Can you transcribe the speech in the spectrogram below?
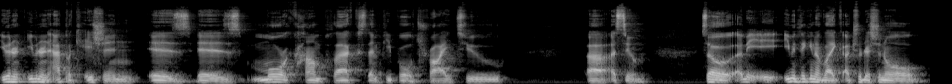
even even an application is is more complex than people try to uh, assume. So I mean, even thinking of like a traditional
